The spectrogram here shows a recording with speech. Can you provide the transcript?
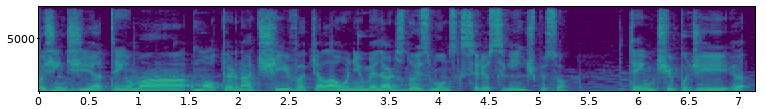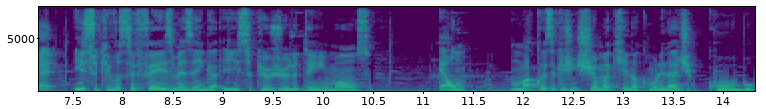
Hoje em dia tem uma, uma alternativa que ela une o melhor dos dois mundos, que seria o seguinte, pessoal. Tem um tipo de. É, isso que você fez, Mezenga, e isso que o Júlio tem em mãos, é um- uma coisa que a gente chama aqui na comunidade de cubo.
